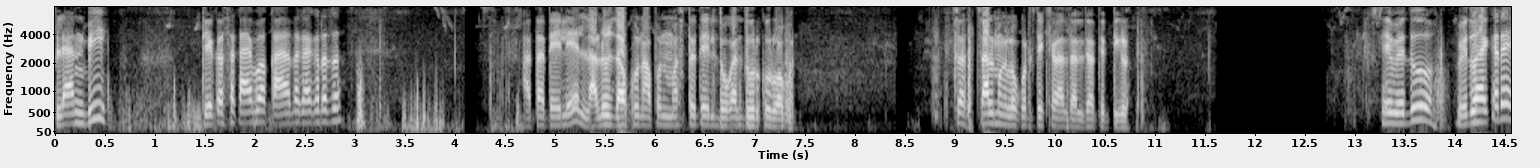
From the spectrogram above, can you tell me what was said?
प्लॅन बी ते कसं काय बा काय आता काय करायचं? आता त्याले लालूच दाखवून आपण मस्त त्याला दोघांना दूर करू आपण. चल चाल मग लवकर ते खेळायला चालले जाते तिकडं. हे वेदू वेदू आहे का रे?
